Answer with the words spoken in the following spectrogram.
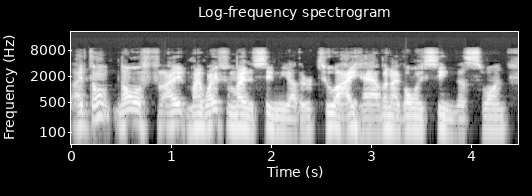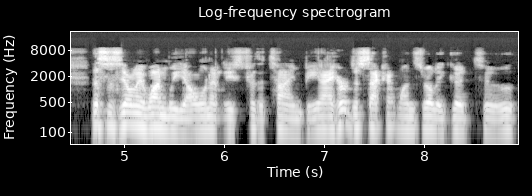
I don't know if I my wife might have seen the other two. I haven't. I've only seen this one. This is the only one we own, at least for the time being. I heard the second one's really good too.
